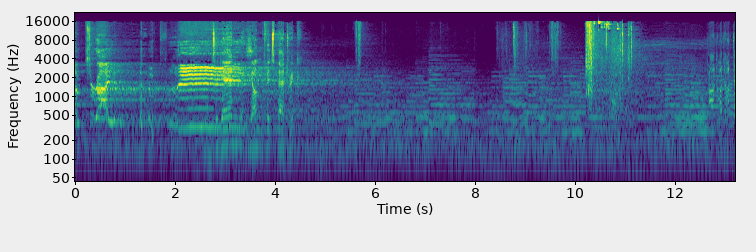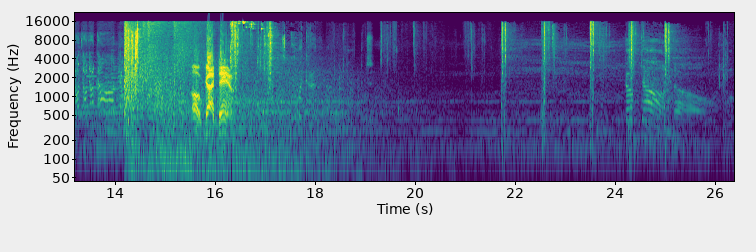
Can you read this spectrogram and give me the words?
I'm trying! Please! Once again, young Fitzpatrick. Oh god damn. It's quicker than that. Come down now, little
